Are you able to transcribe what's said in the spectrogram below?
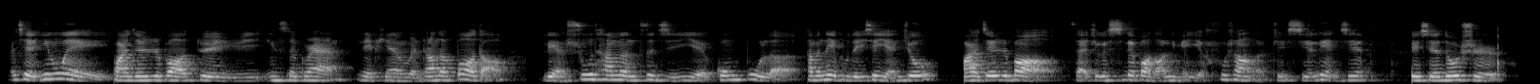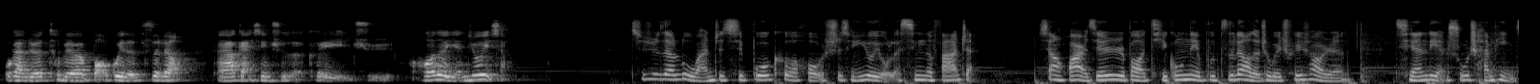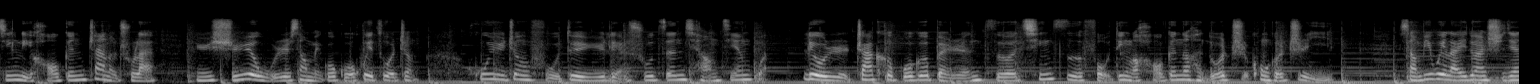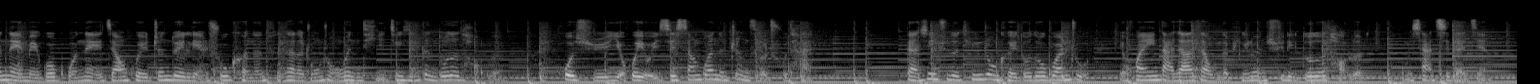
而且因为《华尔街日报》对于 Instagram 那篇文章的报道，脸书他们自己也公布了他们内部的一些研究，《华尔街日报》在这个系列报道里面也附上了这些链接，这些都是。我感觉特别宝贵的资料，大家感兴趣的可以去好好的研究一下。其实，在录完这期播客后，事情又有了新的发展。向《华尔街日报》提供内部资料的这位吹哨人，前脸书产品经理豪根站了出来，于十月五日向美国国会作证，呼吁政府对于脸书增强监管。六日，扎克伯格本人则亲自否定了豪根的很多指控和质疑。想必未来一段时间内，美国国内将会针对脸书可能存在的种种问题进行更多的讨论，或许也会有一些相关的政策出台。感兴趣的听众可以多多关注，也欢迎大家在我们的评论区里多多讨论。我们下期再见。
